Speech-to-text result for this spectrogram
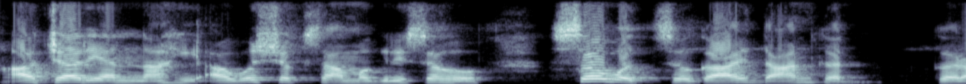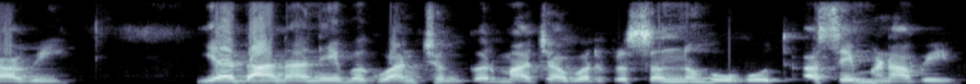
आचार्यांनाही आवश्यक सामग्रीसह सवत्स गाय दान कर- करावी. या दानाने भगवान शंकर माझ्यावर प्रसन्न होवोत असे म्हणावे.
